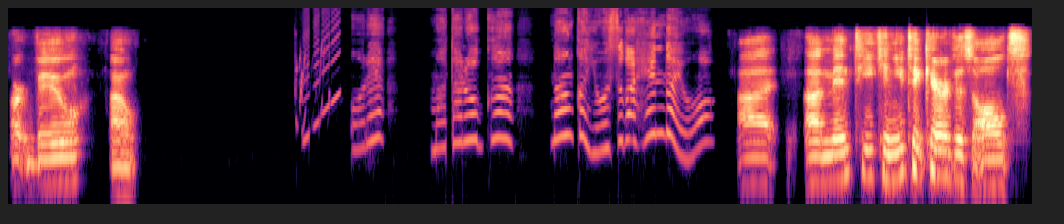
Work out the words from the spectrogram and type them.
Or boo. Oh. あれまたろうくんなんか様子が変だよ Uh, uh, Minty, can you take care of this alt?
